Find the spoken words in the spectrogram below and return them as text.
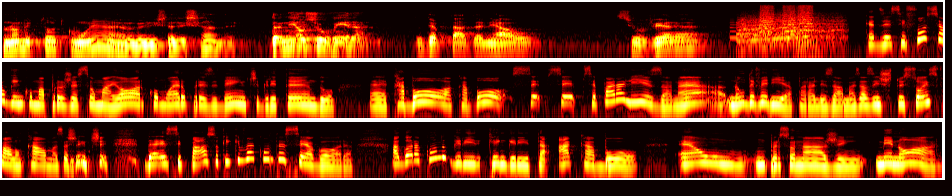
O nome todo como é, ministro Alexandre? Daniel Silveira. Do deputado Daniel Silveira Quer dizer, se fosse alguém com uma projeção maior, como era o presidente gritando é, acabou, acabou, você paralisa, né? Não deveria paralisar, mas as instituições falam, calma, se a gente der esse passo, o que, que vai acontecer agora? Agora, quando gri quem grita acabou é um, um personagem menor,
